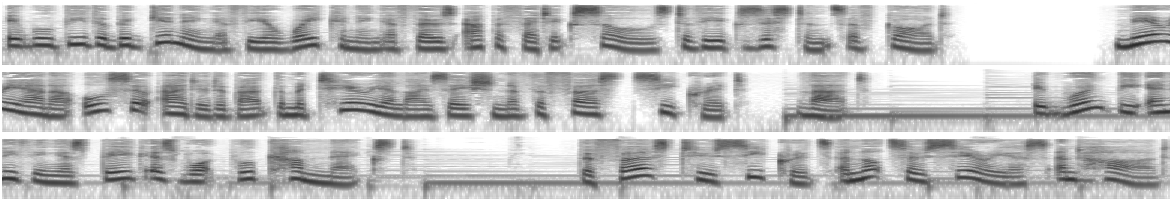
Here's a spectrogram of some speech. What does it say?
It will be the beginning of the awakening of those apathetic souls to the existence of God. Mirjana also added about the materialization of the first secret that it won't be anything as big as what will come next. The first two secrets are not so serious and hard.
